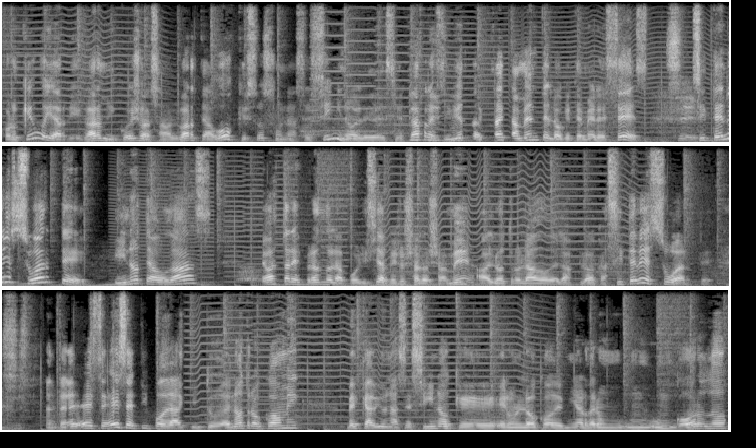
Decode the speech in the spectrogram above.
¿Por qué voy a arriesgar mi cuello a salvarte a vos, que sos un asesino? Le decía, estás recibiendo exactamente lo que te mereces. Sí. Si tenés suerte y no te ahogás, te va a estar esperando la policía, que yo ya lo llamé, al otro lado de las cloacas. Si tenés suerte. Ese, ese tipo de actitud. En otro cómic ves que había un asesino que era un loco de mierda, era un, un- un gordo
